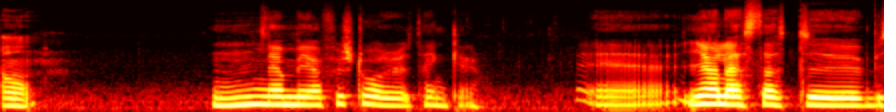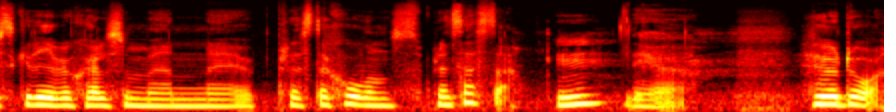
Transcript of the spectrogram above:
Ja. Mm, ja, men jag förstår hur du tänker. Eh, jag läste att du beskriver själv som en eh, prestationsprinsessa. Mm, det gör jag. Hur då?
